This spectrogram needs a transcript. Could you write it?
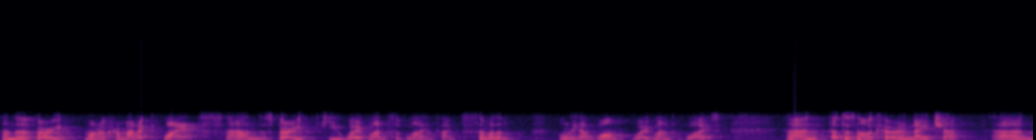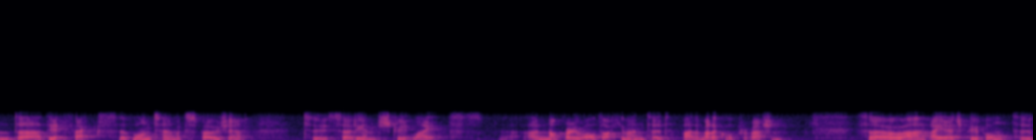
and they're very monochromatic lights and there's very few wavelengths of light. In fact some of them only have one wavelength of light. And that does not occur in nature. And uh, the effects of long-term exposure to sodium streetlights uh, are not very well documented by the medical profession. So uh, I urge people to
